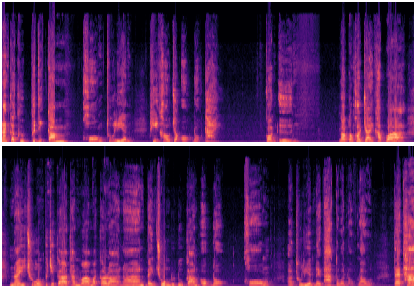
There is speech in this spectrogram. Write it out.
นั่นก็คือพฤติกรรมของทุเรียนที่เขาจะออกดอกได้ ก่อนอื่น เราต้องเข้าใจครับว่าในช่วงพฤศจิกาธันวามกรานั้นเป็นช่วงฤดูการออกดอกของอทุเรียนในภาคตะวันออกเรา แต่ถ้า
